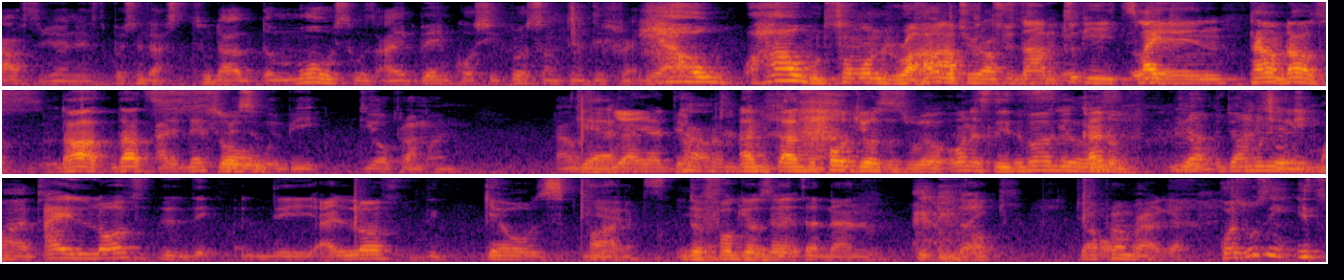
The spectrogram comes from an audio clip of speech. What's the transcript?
I have to be honest. The person that stood out the most was I Ben because she brought something different. Yeah. How, how would someone How rap? would you rap to to that beat, like- man. Damn, that was that. That's And the next so. person would be the opera man. That Yeah. Yeah, yeah, the opera. And and the four girls as well. Honestly, The it's four girls. kind of The, No, the harmony actually, was mad. I loved the, the the I loved the girls part the four girls. innit? better than like The opera opera. man. Yeah. Because it wasn't. It's,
